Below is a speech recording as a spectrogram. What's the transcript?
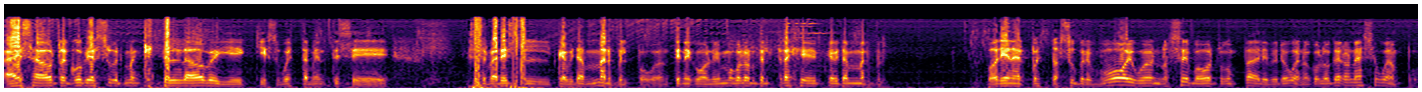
a esa otra copia de Superman que está al lado, que, que supuestamente se, se parece al Capitán Marvel, po, tiene como el mismo color del traje del Capitán Marvel. Podrían haber puesto a Superboy, weón, no sé, para otro compadre, pero bueno, colocaron a ese weón, po,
